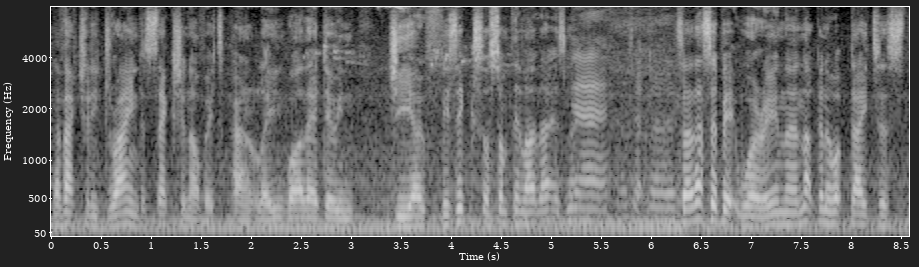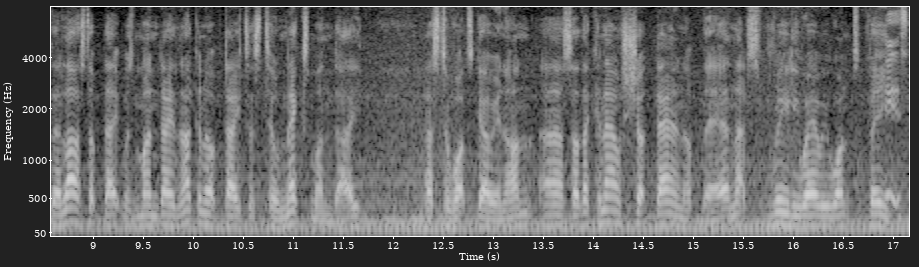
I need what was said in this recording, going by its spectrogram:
They've actually drained a section of it apparently while they're doing geophysics or something like that, isn't it? Yeah, I don't know. So that's a bit worrying. They're not going to update us. Their last update was Monday. They're not going to update us till next Monday as to what's going on. Uh, so the canal's shut down up there, and that's really where we want to be. It's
